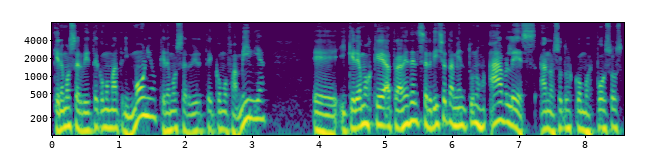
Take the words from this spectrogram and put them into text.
Queremos servirte como matrimonio, queremos servirte como familia, eh, y queremos que a través del servicio también tú nos hables a nosotros como esposos,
